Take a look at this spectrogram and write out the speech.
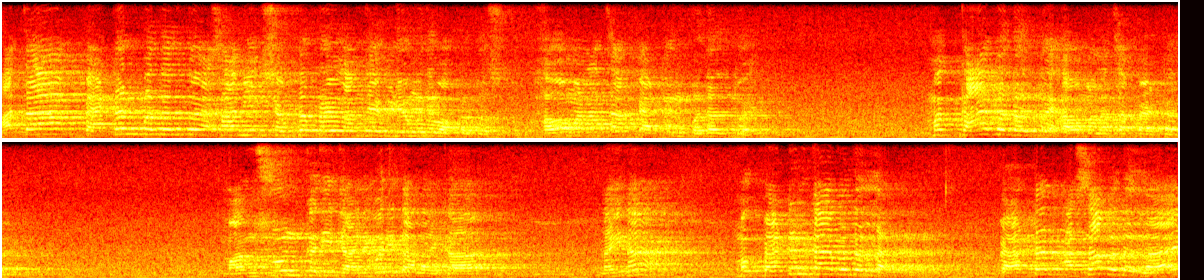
आता पॅटर्न बदलतोय असा आम्ही एक शब्दप्रयोग आमच्या व्हिडिओमध्ये वापरत असतो. हवामानाचा पॅटर्न बदलतोय. मग काय बदलतोय हवामानाचा पॅटर्न मान्सून कधी जानेवारीत आलाय का? नाही ना? मग पॅटर्न काय बदललाय? पॅटर्न असा बदललाय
